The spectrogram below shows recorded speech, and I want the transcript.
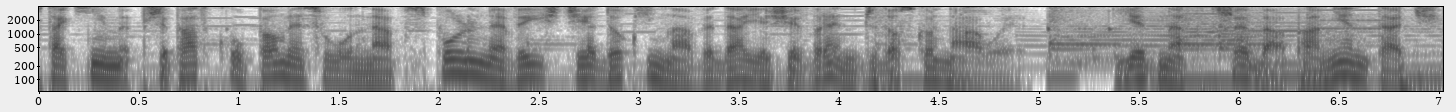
W takim przypadku pomysł na wspólne wyjście do kina wydaje się wręcz doskonały. Jednak trzeba pamiętać,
